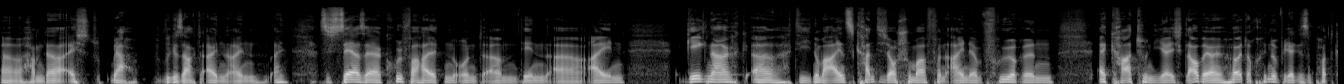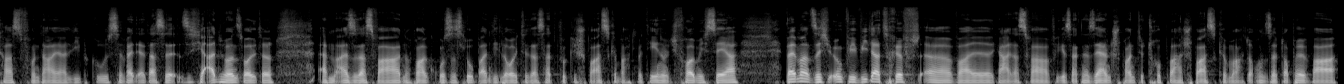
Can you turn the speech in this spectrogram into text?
äh, haben da echt, ja, wie gesagt, ein, ein, ein, sich sehr, sehr cool verhalten und ähm, den äh, ein Gegner, äh, die Nummer 1 kannte ich auch schon mal von einem früheren LK-Turnier. Ich glaube, er hört auch hin und wieder diesen Podcast, von daher liebe Grüße, wenn er das äh, sich hier anhören sollte. Ähm, also das war nochmal großes Lob an die Leute, das hat wirklich Spaß gemacht mit denen und ich freue mich sehr, wenn man sich irgendwie wieder trifft, äh, weil ja, das war, wie gesagt, eine sehr entspannte Truppe, hat Spaß gemacht. Auch unser Doppel war,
